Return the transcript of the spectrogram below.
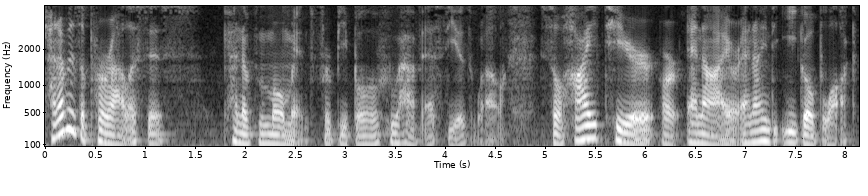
kind of is a paralysis kind of moment for people who have SE as well. So high tier or NI or NI in the ego block.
